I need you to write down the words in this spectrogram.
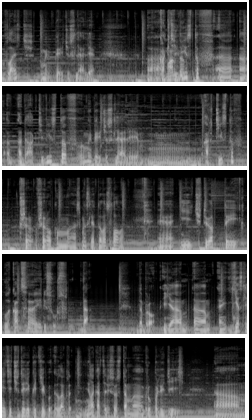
власть, мы перечисляли э, активистов, э, э, да, активистов, мы перечисляли артистов в, шир в широком смысле этого слова. И четвертый... Локация и ресурс. Да. Добро. Я, э, если эти четыре категории, не локация ресурс, там э, группа людей. Э,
